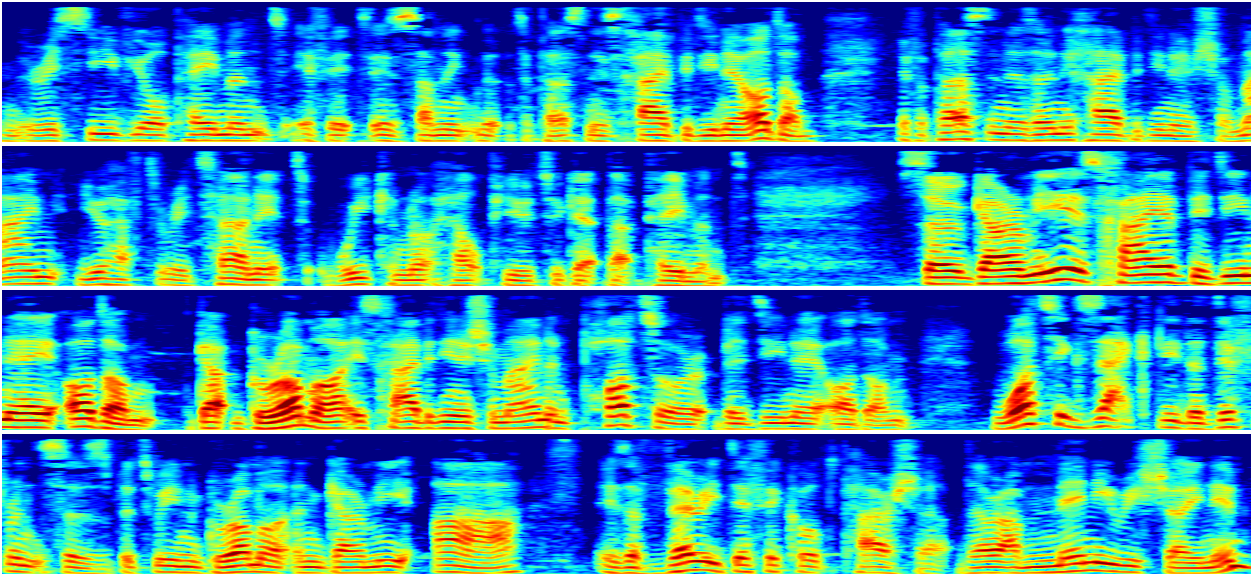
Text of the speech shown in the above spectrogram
receive your payment if it is something that the person is chayav b'dinei odom. If a person is only chayav b'dinei shomaim, you have to return it. We cannot help you to get that payment. So Garmi is chayav bedine odom, Groma is chayav bedine shemaim, and Potor bedine odom. What exactly the differences between Groma and Garmi are is a very difficult parsha. There are many Rishonim,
